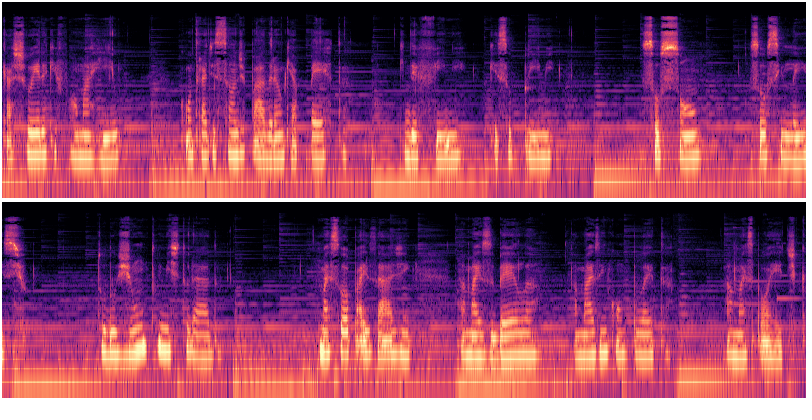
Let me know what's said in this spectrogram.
cachoeira que forma rio, contradição de padrão que aperta, que define, que suprime. Sou som, sou silêncio, tudo junto e misturado. Mas sou a paisagem a mais bela, a mais incompleta, a mais poética.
